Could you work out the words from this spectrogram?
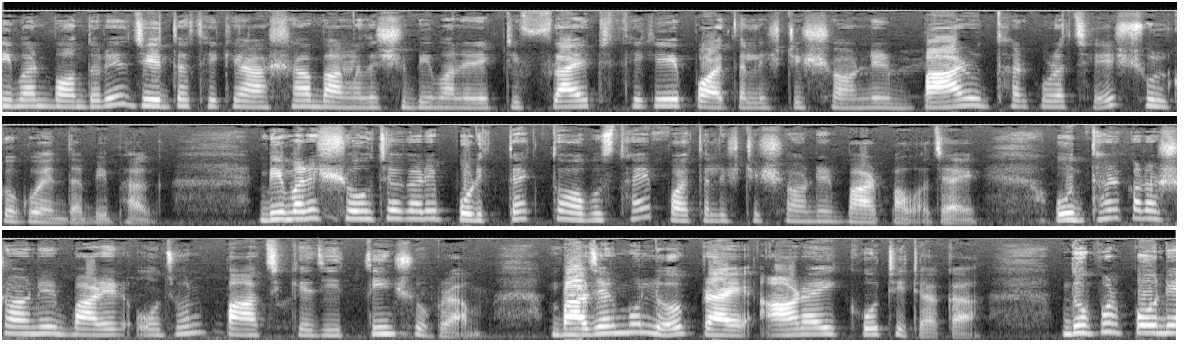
বিমানবন্দরে জেদ্দা থেকে আসা বাংলাদেশী বিমানের একটি ফ্লাইট থেকে পঁয়তাল্লিশটি স্বর্ণের বার উদ্ধার করেছে শুল্ক গোয়েন্দা বিভাগ। বিমানের শৌচাগারে পরিত্যক্ত অবস্থায় পঁয়তাল্লিশটি স্বর্ণের বার পাওয়া যায়। উদ্ধার করা স্বর্ণের বারের ওজন পাঁচ কেজি তিনশো গ্রাম। বাজার মূল্য প্রায় আড়াই কোটি টাকা। দুপুর পৌনে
